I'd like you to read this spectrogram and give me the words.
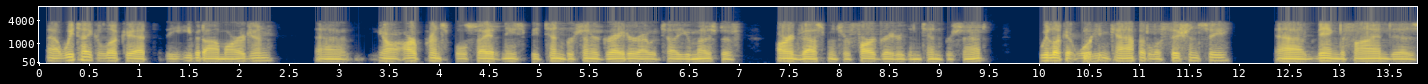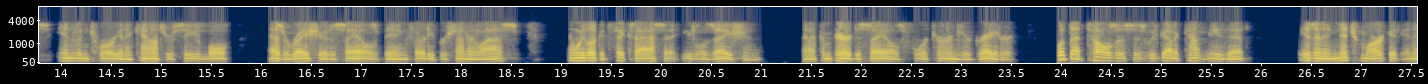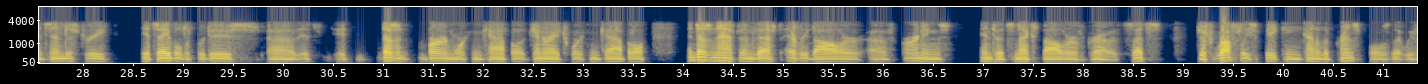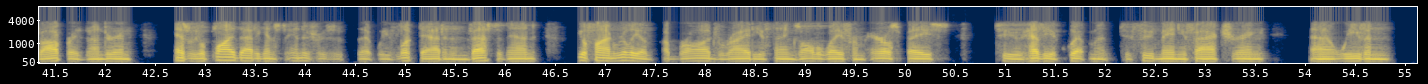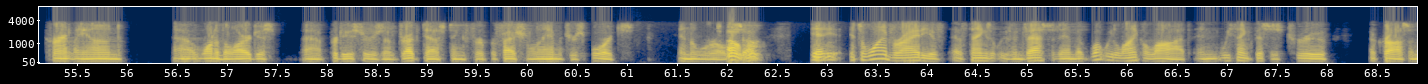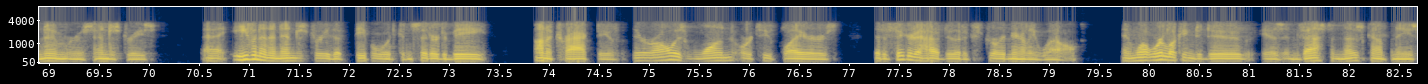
uh, we take a look at the EBITDA margin. Uh, you know, our principles say it needs to be 10% or greater. I would tell you most of our investments are far greater than 10%. We look at mm-hmm. working capital efficiency, uh, being defined as inventory and accounts receivable as a ratio to sales being 30% or less. And we look at fixed asset utilization uh, compared to sales four turns or greater. What that tells us is we've got a company that is in a niche market in its industry. It's able to produce, uh, it doesn't burn working capital, it generates working capital, and doesn't have to invest every dollar of earnings into its next dollar of growth. So that's just roughly speaking, kind of the principles that we've operated under. And as we've applied that against industries that we've looked at and invested in, you'll find really a, a broad variety of things, all the way from aerospace to heavy equipment to food manufacturing. Uh, we even currently own uh, one of the largest uh, producers of drug testing for professional and amateur sports in the world. Oh, so it, it's a wide variety of, of things that we've invested in. But what we like a lot, and we think this is true across numerous industries, uh, even in an industry that people would consider to be unattractive, there are always one or two players that have figured out how to do it extraordinarily well. And what we're looking to do is invest in those companies,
